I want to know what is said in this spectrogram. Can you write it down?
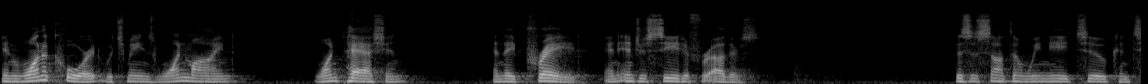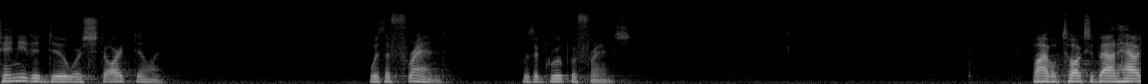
in one accord, which means one mind, one passion, and they prayed and interceded for others. This is something we need to continue to do or start doing with a friend, with a group of friends. Bible talks about how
